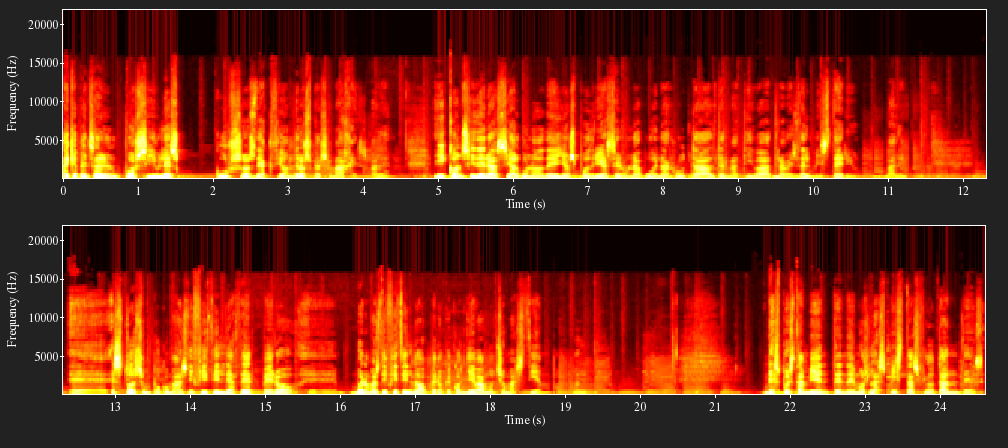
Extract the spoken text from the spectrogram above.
hay que pensar en posibles cursos de acción de los personajes, ¿vale? Y considera si alguno de ellos podría ser una buena ruta alternativa a través del misterio, ¿vale? Eh, esto es un poco más difícil de hacer, pero eh, bueno, más difícil no, pero que conlleva mucho más tiempo. Después también tenemos las pistas flotantes.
